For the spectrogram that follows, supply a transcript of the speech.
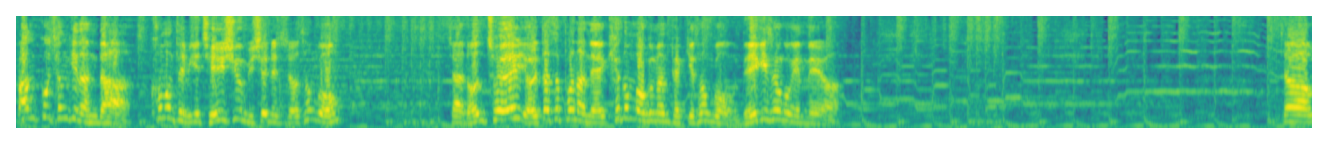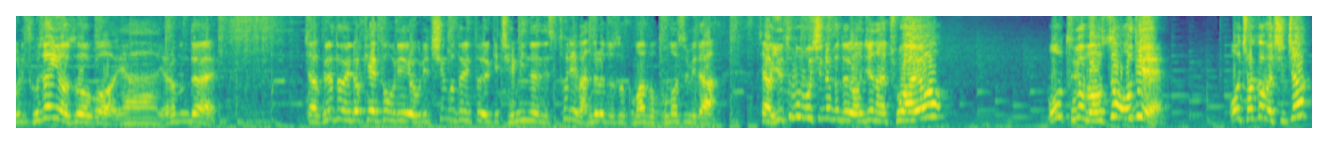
빰꽃 향기 난다. 커먼템 이게 제일 쉬운 미션이었죠. 성공. 자 런처에 15판 안에 캐논 먹으면 100개 성공 4개 성공했네요 자 우리 도장이 어서오고 야 여러분들 자 그래도 이렇게 또 우리 우리 친구들이 또 이렇게 재밌는 스토리 만들어줘서 고마, 고맙습니다 자 유튜브 보시는 분들 언제나 좋아요 어? 두 명 먹었어? 어디? 어 잠깐만 진짜?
